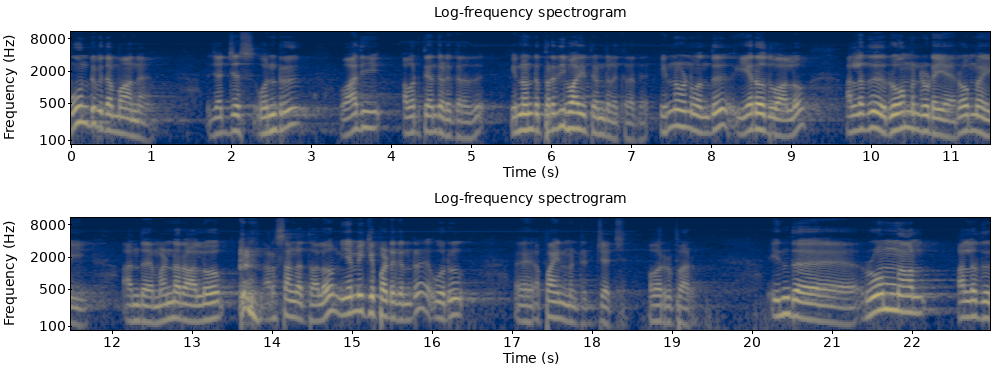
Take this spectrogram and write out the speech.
மூன்று விதமான ஜட்ஜஸ் ஒன்று வாதி அவர் தேர்ந்தெடுக்கிறது இன்னொன்று பிரதிவாதி தேர்ந்தெடுக்கிறது. இன்னொன்று வந்து ஏரோதுவாலோ அல்லது ரோமனுடைய ரோமை அந்த மன்னராலோ அரசாங்கத்தாலோ நியமிக்கப்படுகின்ற ஒரு அப்பாயின்மெண்ட் ஜட்ஜ் அவர் இருப்பார். இந்த ரோமால் அல்லது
